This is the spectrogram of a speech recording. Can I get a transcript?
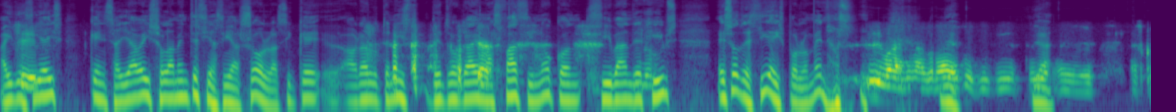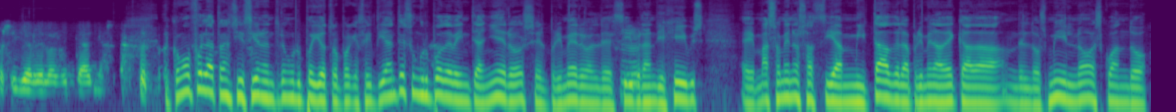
ahí Sí. decíais que ensayabais solamente si hacía sol, así que eh, ahora lo tenéis dentro cada vez más fácil, ¿no? Con Si Van de No. Hips, eso decíais por lo menos. Sí, bueno, me acordaba sí, las cosillas de los 20 años. ¿Y ¿Cómo fue la transición entre un grupo y otro? Porque efectivamente es un grupo de veinteañeros, el primero, el de C. Mm. Brandy Hibbs, eh, más o menos hacia mitad de la primera década del 2000, ¿no? Es cuando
